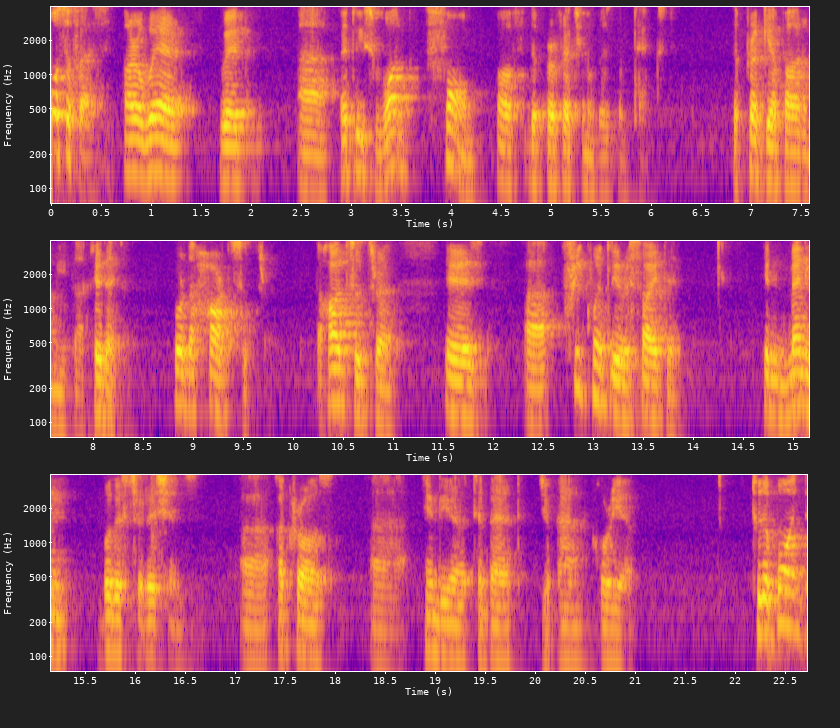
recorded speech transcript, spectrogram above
Most of us are aware with uh, at least one form of the perfection of wisdom text, the Pragyaparamita Hridaya, or the Heart Sutra. The Heart Sutra is uh, frequently recited in many Buddhist traditions uh, across uh, India, Tibet, Japan, Korea, to the point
